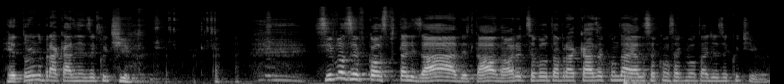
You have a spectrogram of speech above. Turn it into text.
Retorno para casa em executivo. Se você ficar hospitalizado e tal, na hora de você voltar para casa com o da Elo, você consegue voltar de executiva.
